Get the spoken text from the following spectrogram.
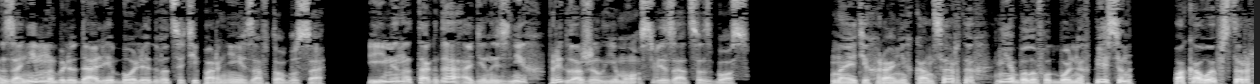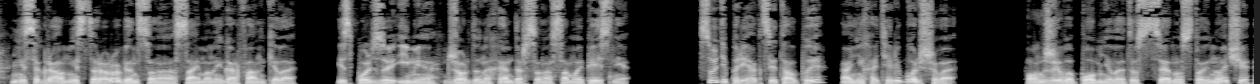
за ним наблюдали более 20 парней из автобуса, и именно тогда один из них предложил ему связаться с босс. На этих ранних концертах не было футбольных песен, пока Уэбстер не сыграл мистера Робинсона Саймона и Гарфанкела, используя имя Джордана Хендерсона в самой песне. Судя по реакции толпы, они хотели большего. Он живо помнил эту сцену с той ночи,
